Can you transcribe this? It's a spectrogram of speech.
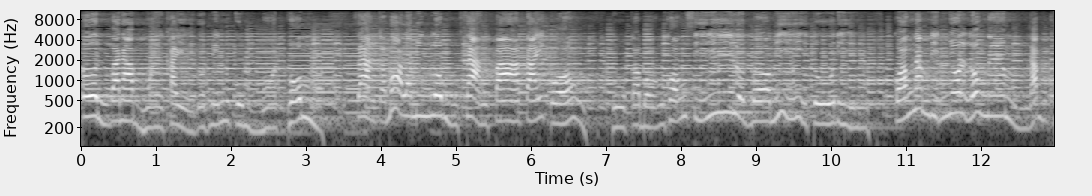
เอิ้นว่าน้ำหวยไข่โดดนิ้นกลุ่มหอดพมสร้างกระหมอละมิงลมสร้างป่าไตกองถูกกระบองของสีหลุดบ่มีตัวดินกองน้ำดินโยนลงน้ำลำข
